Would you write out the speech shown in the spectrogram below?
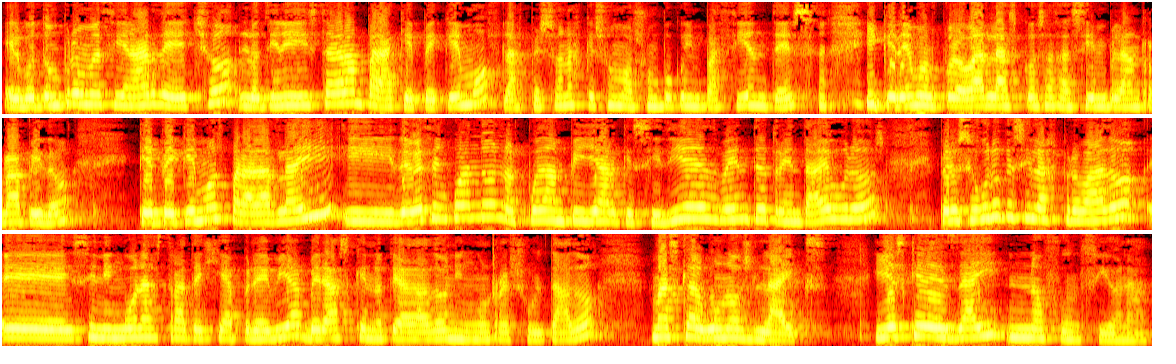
El botón promocionar, de hecho, lo tiene Instagram para que pequemos, las personas que somos un poco impacientes y queremos probar las cosas así en plan rápido, que pequemos para darle ahí y de vez en cuando nos puedan pillar que si 10, 20 o 30 euros, pero seguro que si lo has probado eh, sin ninguna estrategia previa verás que no te ha dado ningún resultado más que algunos likes. Y es que desde ahí no funciona.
